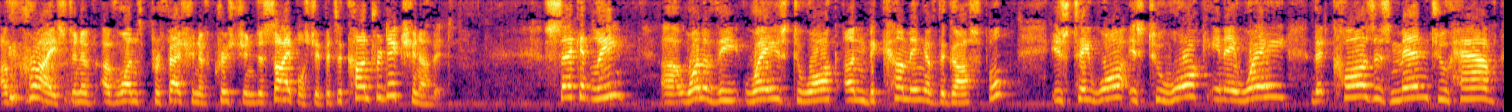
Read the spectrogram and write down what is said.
of Christ and of, of one's profession of Christian discipleship. It's a contradiction of it. Secondly, uh, one of the ways to walk unbecoming of the gospel is to walk is to walk in a way that causes men to have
